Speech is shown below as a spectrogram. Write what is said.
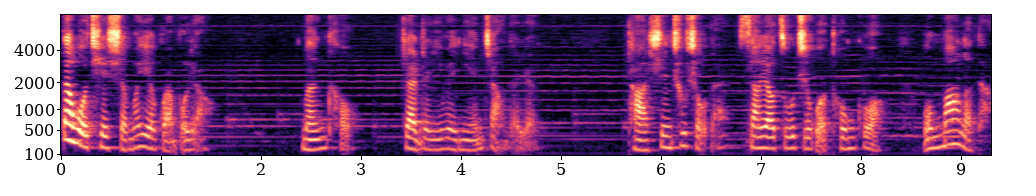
但我却什么也管不了。门口站着一位年长的人，他伸出手来，想要阻止我通过。我骂了他，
